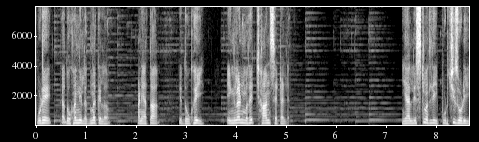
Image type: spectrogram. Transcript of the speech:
पुढे त्या दोघांनी लग्न केलं आणि आता ते दोघंही इंग्लंडमध्ये छान सेटल्ड या लिस्टमधली पुढची जोडी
